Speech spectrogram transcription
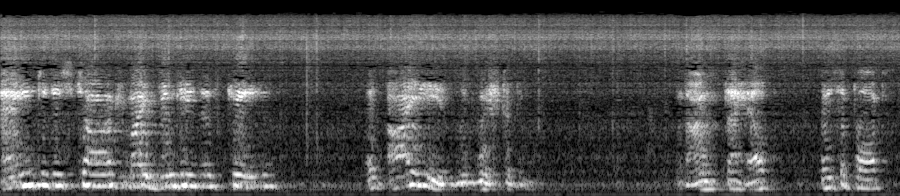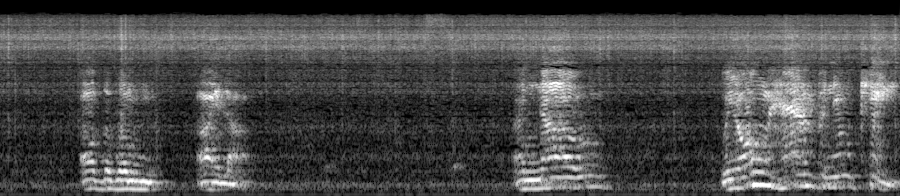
and to discharge my duties as king as I would wish to do without the help and support of the woman I love. And now we all have the new king.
